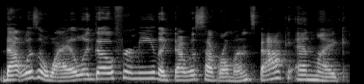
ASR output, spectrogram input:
that was a while ago for me, like that was several months back. And like,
